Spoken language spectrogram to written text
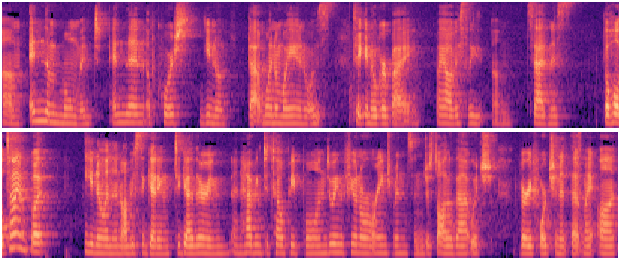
um, in the moment. And then, of course, you know, that went away and was taken over by by obviously um, sadness the whole time. But you know, and then obviously getting together and, and having to tell people and doing the funeral arrangements and just all of that, which very fortunate that my aunt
